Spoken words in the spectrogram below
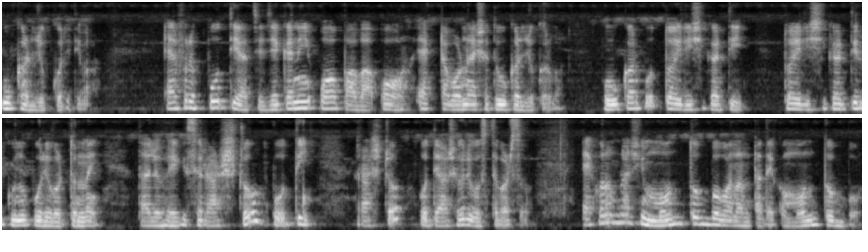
উকার যোগ করে দিবা। এরপরে পতি আছে, যেখানেই অ পাবা, অ, একটা বর্ণ এর সাথে উকার যোগ করবা। উকার পো তয় ঋষিকার্তি এই ঋষিকার্তির কোনো পরিবর্তন নাই। তাহলে হয়ে গেছে রাষ্ট্রপতি। রাষ্ট্রপতি, আশা করি বুঝতে পারছ। এখন আমরা আসি মন্তব্য বানানটা, দেখো, মন্তব্য।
